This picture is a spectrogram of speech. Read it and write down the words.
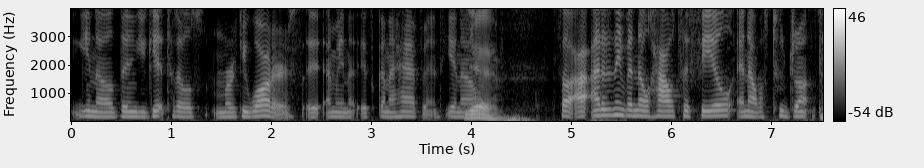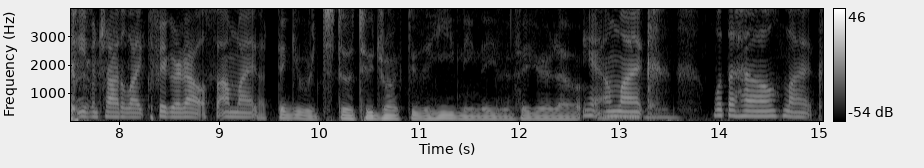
you know then you get to those murky waters. It, I mean it's gonna happen. You know. yeah, So I, I didn't even know how to feel, and I was too drunk to even try to like figure it out. So I'm like, I think you were still too drunk through the evening to even figure it out. yeah, I'm like, what the hell? Like,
